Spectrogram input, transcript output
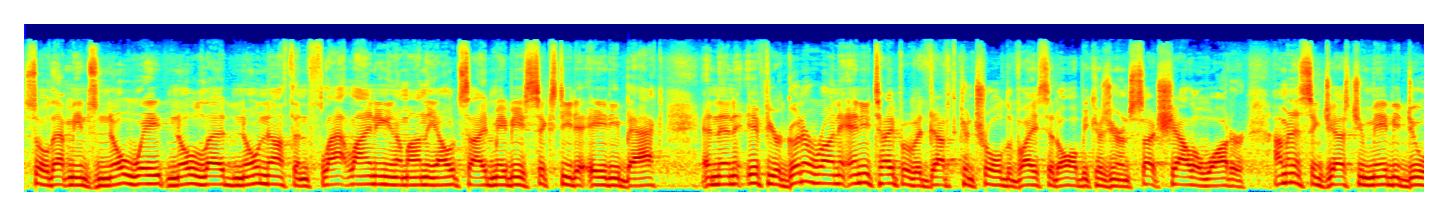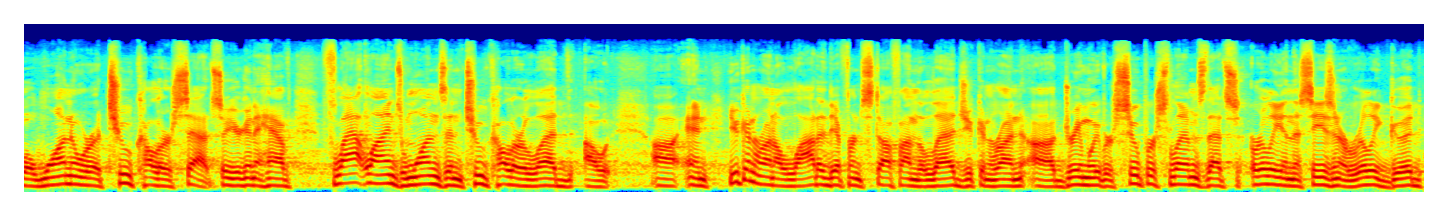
so that means no weight, no lead, no nothing, flatlining them on the outside, maybe 60 to 80 back. And then if you're gonna run any type of a depth control device at all because you're in such shallow water, I'm gonna suggest you maybe do a one or a two color set. So you're gonna have flat lines, ones, and two color lead out. Uh, and you can run a lot of different stuff on the ledge. You can run uh, Dreamweaver Super Slims. That's early in the season, a really good,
